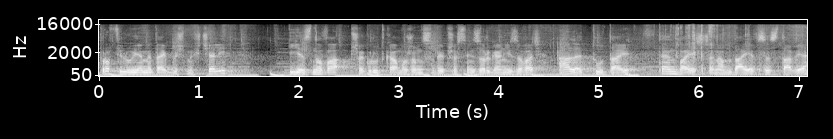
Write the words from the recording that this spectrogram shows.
profilujemy tak jakbyśmy chcieli i jest nowa przegródka, możemy sobie przestań zorganizować, ale tutaj ten ba jeszcze nam daje w zestawie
